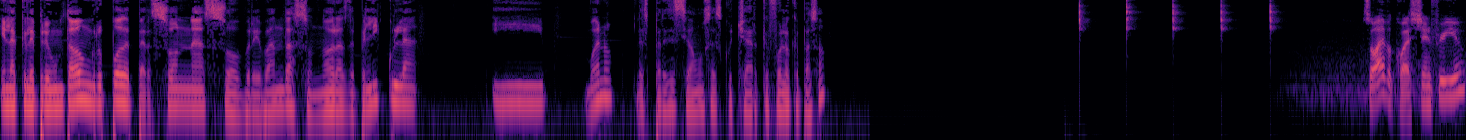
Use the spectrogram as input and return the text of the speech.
en la que le preguntaba a un grupo de personas sobre bandas sonoras de película y bueno, ¿les parece si vamos a escuchar qué fue lo que pasó? So I have a question for you.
